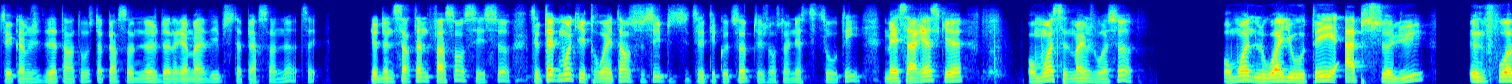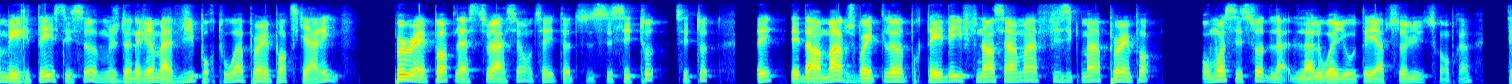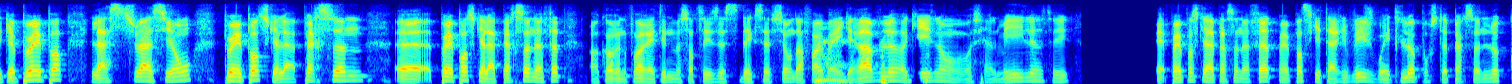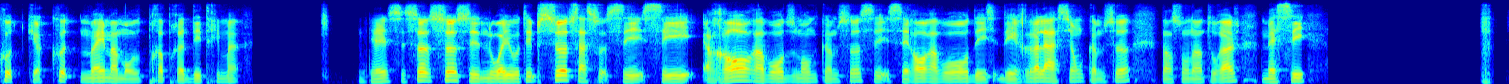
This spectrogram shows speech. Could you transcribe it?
sais, comme je disais tantôt, cette personne-là, je donnerais ma vie pour cette personne-là, tu sais que d'une certaine façon, c'est ça. C'est peut-être moi qui est trop intense aussi, puis tu sais, t'écoutes ça, puis genre, c'est un esti. Mais ça reste que, pour moi, c'est le même, je vois ça. Pour moi, une loyauté absolue, une fois méritée, c'est ça. Moi, je donnerais ma vie pour toi, peu importe ce qui arrive. Peu importe la situation, tu sais, c'est tout, c'est tout. T'es dans marge, je vais être là pour t'aider financièrement, physiquement, peu importe. Pour moi, c'est ça de la loyauté absolue, tu comprends? C'est que peu importe la situation, peu importe ce que la personne, euh, peu importe ce que la personne a fait, encore une fois, arrêtez de me sortir les astuces d'exception d'affaires bien graves, là, ok, là, on va se calmer, là, tu sais. Peu importe ce que la personne a fait, peu importe ce qui est arrivé, je vais être là pour cette personne-là, coûte que coûte, même à mon propre détriment. C'est ça, ça, c'est une loyauté. Puis ça, ça c'est rare avoir du monde comme ça. C'est rare avoir des, des relations comme ça dans son entourage. Mais c'est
